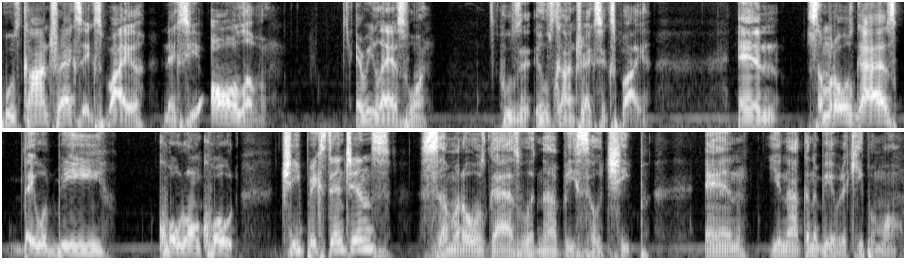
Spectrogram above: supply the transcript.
whose contracts expire next year. All of them, every last one, whose whose contracts expire, and some of those guys they would be quote unquote cheap extensions. Some of those guys would not be so cheap, and you're not gonna be able to keep them all.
